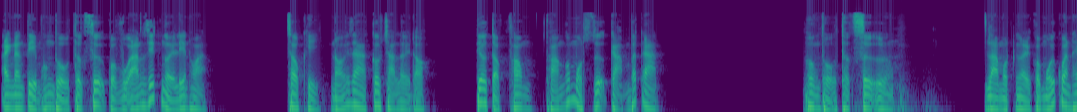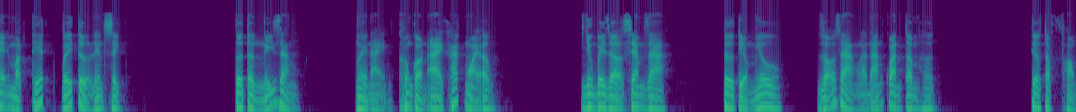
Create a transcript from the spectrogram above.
Anh đang tìm hung thủ thực sự của vụ án giết người liên hoàn. Sau khi nói ra câu trả lời đó, Tiêu Tập Phong thoáng có một dự cảm bất an. Hung thủ thực sự là một người có mối quan hệ mật thiết với Tử Liên Sinh. Tôi từng nghĩ rằng người này không còn ai khác ngoài ông. Nhưng bây giờ xem ra, Từ Tiểu Miêu rõ ràng là đáng quan tâm hơn. Tiêu Tập Phong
